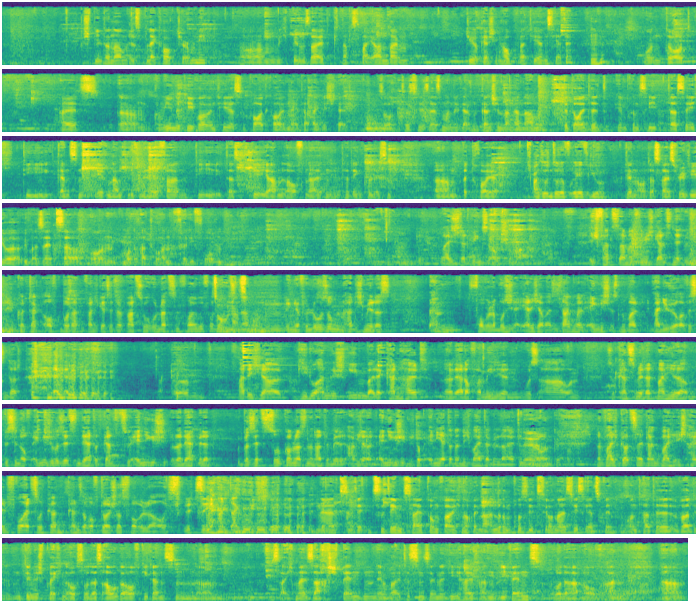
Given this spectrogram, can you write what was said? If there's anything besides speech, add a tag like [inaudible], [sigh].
Spielername ist Blackhawk Germany. Ähm, ich bin seit knapp zwei Jahren beim Geocaching Hauptquartier in Seattle und dort als ähm, Community Volunteer Support Coordinator eingestellt. So, das ist jetzt erstmal ein ganz, ganz schön langer Name. Bedeutet im Prinzip, dass ich die ganzen ehrenamtlichen Helfer, die das vier Jahre am Laufen halten hinter den Kulissen, ähm, betreue. Also unsere Reviewer. Genau, das heißt Reviewer, Übersetzer und Moderatoren für die Foren. Weiß ich das wenigstens auch schon mal. Ich fand es damals nämlich ganz nett, wie wir den Kontakt aufgebaut hatten, fand ich ganz nett, das war zur 100. Folge von Zur uns, 100.. ne? wegen der Verlosung. Dann hatte ich mir das ähm, Formular, muss ich ja ehrlicherweise sagen, weil Englisch ist nun mal, ich meine, die Hörer wissen das. [laughs] ähm, hatte ich ja Guido angeschrieben, weil der kann halt, ne, der hat auch Familie in den USA und so kannst du mir das mal hier ein bisschen auf Englisch übersetzen. Der hat das Ganze zu Annie geschickt, oder der hat mir das übersetzt zurückkommen lassen, dann hatte mir, habe ich dann an Annie geschickt. Ich glaube, Annie hat er dann nicht weitergeleitet. Ja, ne? und genau. dann war ich Gott sei Dank, war ich echt heilfroh, als zurückkam, kann es auch auf Deutsch das Formular ausfüllen. [laughs] Ja, danke. Na, zu, de zu dem Zeitpunkt war ich noch in einer anderen Position, als ich es jetzt bin und hatte war de dementsprechend auch so das Auge auf die ganzen, ähm, sag ich mal, Sachspenden im weitesten Sinne, die halt an Events oder auch an ähm,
